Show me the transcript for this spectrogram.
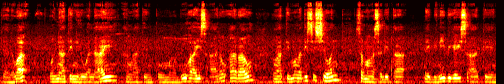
Kaya nawa, huwag natin ihiwalay ang ating pong mga buhay sa araw-araw, ang ating mga desisyon sa mga salita na ibinibigay sa atin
